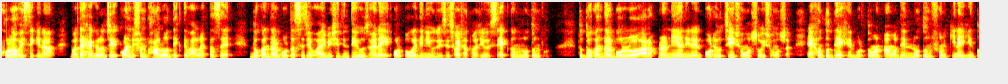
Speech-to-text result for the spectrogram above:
খোলা হয়েছে কিনা বা দেখা গেল যে কন্ডিশন ভালো, দেখতে ভালো লাগতেছে। দোকানদার বলতেছে যে ভাই বেশি দিন তো ইউজ হয় নাই। অল্প কয়েকদিন ইউজ হয়েছে ছয় সাত মাস ইউজ একদম নতুন ফোন। তো দোকানদার বলল আর আপনারা নিয়ে নিলেন, পরে হচ্ছে এই সমস্যা, ওই সমস্যা। এখন তো দেখেন বর্তমান আমাদের নতুন ফোন কিনাই কিন্তু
